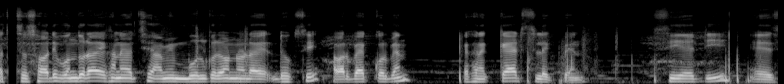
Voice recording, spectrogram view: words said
আচ্ছা সরি বন্ধুরা, এখানে হচ্ছে আমি ভুল করে অন্যটায় ঢুকছি। আবার ব্যাক করবেন। এখানে ক্যাটস লিখবেন। সিএটি এস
